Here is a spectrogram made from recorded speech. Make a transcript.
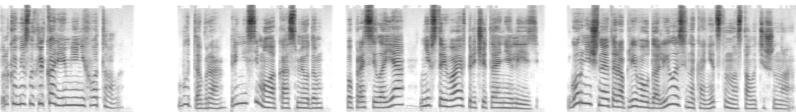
«Только местных лекарей мне не хватало. «Будь добра, принеси молока с медом», — попросила я, не встревая в причитание Лизи. Горничная торопливо удалилась, и наконец-то настала тишина.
